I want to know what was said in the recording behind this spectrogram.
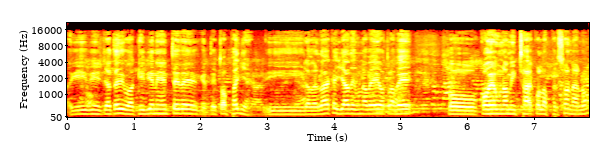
Aquí, ya te digo, aquí viene gente de, de toda España y la verdad que ya de una vez, otra vez, pues, coges una amistad con las personas, ¿no?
